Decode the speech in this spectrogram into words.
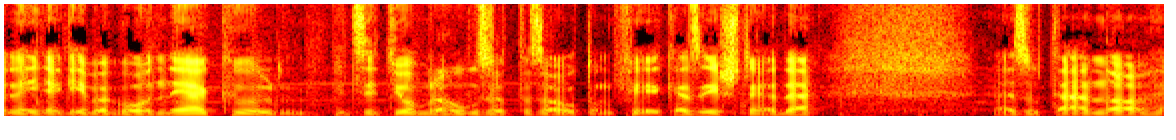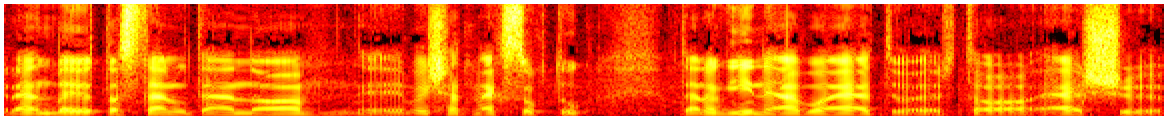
lényegében gond nélkül, picit jobbra húzott az autónk fékezésnél, de ez utána rendbe jött, aztán utána, vagyis hát megszoktuk, utána Gíneába eltört a első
